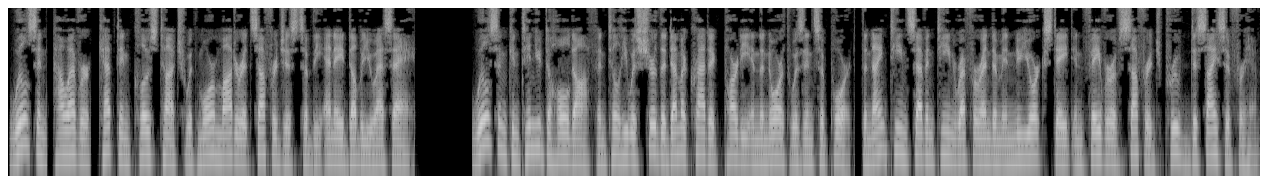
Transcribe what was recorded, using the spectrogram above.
Wilson, however, kept in close touch with more moderate suffragists of the NAWSA. Wilson continued to hold off until he was sure the Democratic Party in the North was in support. The 1917 referendum in New York State in favor of suffrage proved decisive for him.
